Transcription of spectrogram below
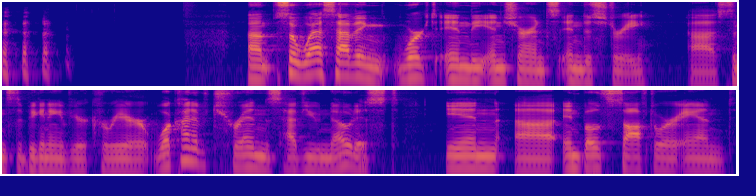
um, so Wes, having worked in the insurance industry, uh, since the beginning of your career. What kind of trends have you noticed in uh, in both software and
